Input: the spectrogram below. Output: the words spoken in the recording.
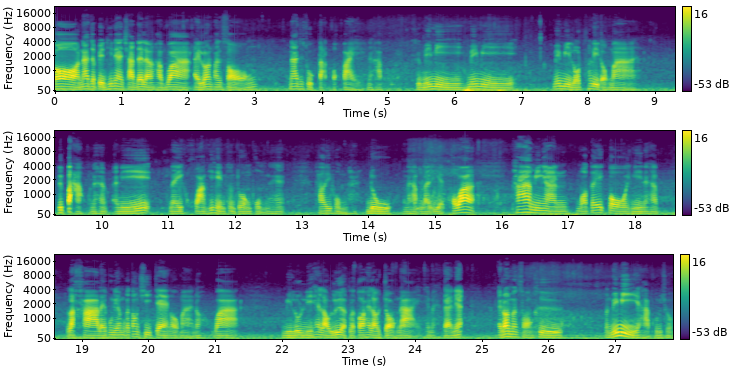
ก็น่าจะเป็นที่แน่ชัดได้แล้วครับว่าไอรอนพันสน่าจะถูกตัดออกไปนะครับ คือไม่มีไม่มีไม่มีรถผลิตออกมาหรือเปล่านะครับ อันนี้ในความคิดเห็นส่วนตัวของผมนะฮะ ท่าที่ผมดูนะครับรายละเอียด เพราะว่าถ้ามีงานมอเตอร์เอ็กโปอย่างนี้นะครับ ราคาอะไรพวกนี้มันก็ต้องชี้แจงออกมาเนาะว่ามีรุ่นนี้ให้เราเลือกแล้วก็ให้เราจองได้ใช่ไหมแต่เนี้ยไอรอนมันสองคือมันไม่มีครับคุณผู้ชม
